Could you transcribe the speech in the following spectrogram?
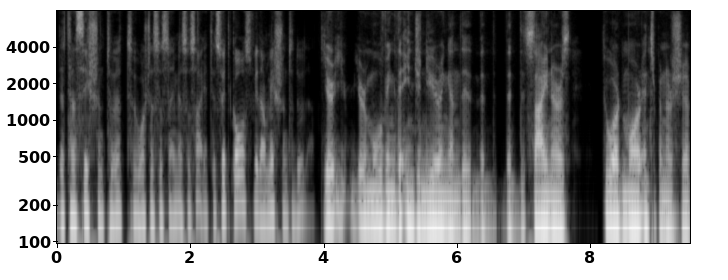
the transition to towards a sustainable society. So it goes with our mission to do that. You're you're moving the engineering and the the, the designers toward more entrepreneurship,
